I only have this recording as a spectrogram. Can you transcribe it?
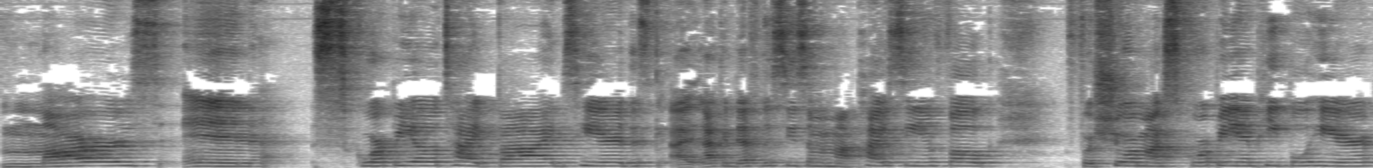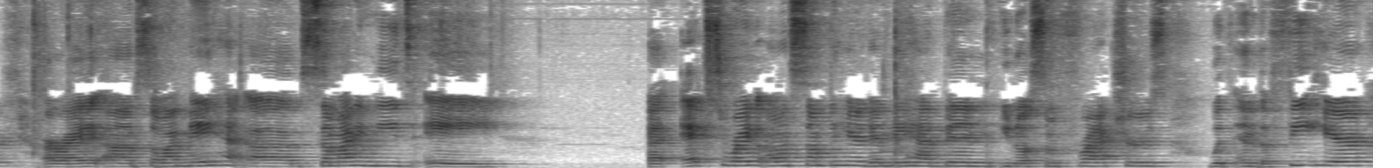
Mars and Scorpio type vibes here. This I, I can definitely see some of my Piscean folk. For sure, my Scorpion people here. All right. Um. So I may have uh, somebody needs a an X-ray on something here. There may have been you know some fractures within the feet here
